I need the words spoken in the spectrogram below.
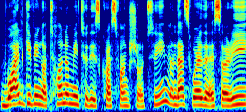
while giving autonomy to this cross-functional team. And that's where the SRE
